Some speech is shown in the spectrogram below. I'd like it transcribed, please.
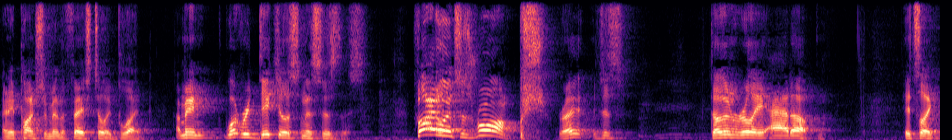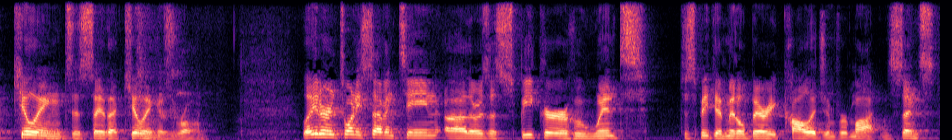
and he punched him in the face till he bled. I mean, what ridiculousness is this? Violence is wrong, right? It just doesn't really add up. It's like killing to say that killing is wrong. Later in 2017, uh, there was a speaker who went to speak at Middlebury College in Vermont. And since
